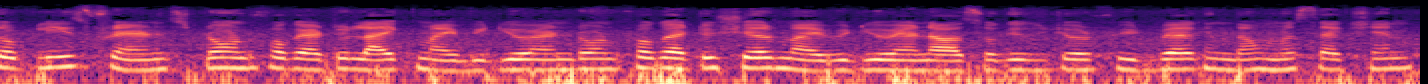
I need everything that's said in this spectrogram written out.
so please friends don't forget to like my video and don't forget to share my video and also give your feedback in the comment section.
